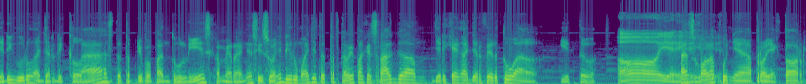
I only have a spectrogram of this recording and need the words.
Jadi guru ngajar di kelas, tetap di papan tulis, kameranya siswanya di rumah aja tetap tapi pakai seragam. Jadi kayak ngajar virtual gitu. Oh iya iya. Kan sekolah iya. punya proyektor.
